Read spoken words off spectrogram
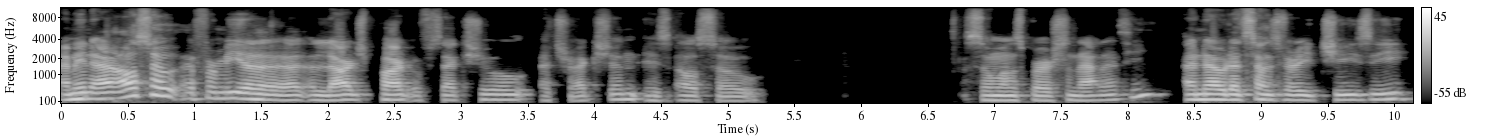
I mean, I also uh, for me a, a large part of sexual attraction is also someone's personality. I know that sounds very cheesy.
